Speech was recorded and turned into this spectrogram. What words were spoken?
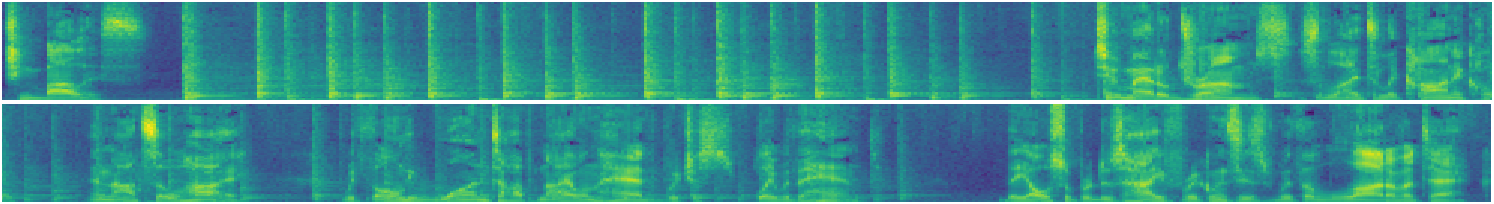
chimbales. Two metal drums, slightly conical and not so high, with only one top nylon head, which is played with the hand. They also produce high frequencies with a lot of attack.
